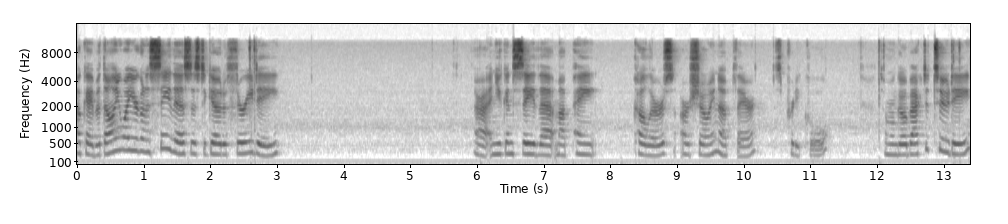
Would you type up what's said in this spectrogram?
Okay, but the only way you're going to see this is to go to 3D. Alright, and you can see that my paint colors are showing up there. It's pretty cool. So I'm going to go back to 2D.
